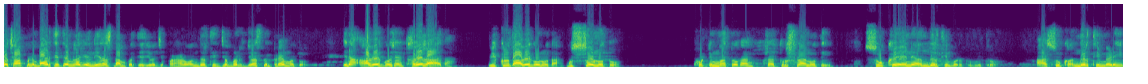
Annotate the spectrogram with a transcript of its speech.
ઓછા, આપણને બહારથી તેમ લાગે, નીરસ દાંપત્ય જીવન છે. પણ હાડો અંદરથી જબરજસ્ત પ્રેમ હતો. એના આવેગો છે ઠરેલા હતા. વિકૃત આવેગો નહોતા, ગુસ્સો નહોતો. ખોટી મહત્વકાંક્ષા તૃષ્ણા નહોતી. સુખ એને અંદરથી મળતું, મિત્રો. આ સુખ અંદરથી મળી,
